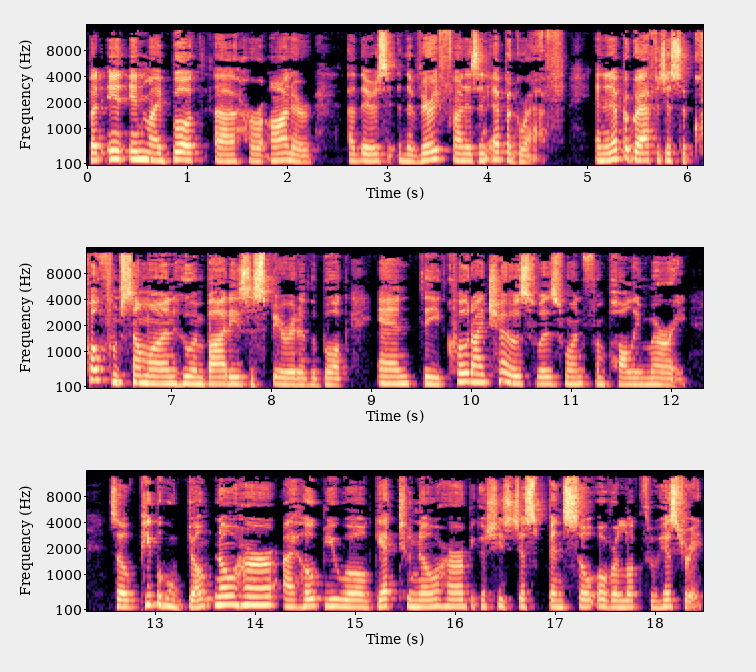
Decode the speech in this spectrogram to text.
But in, in my book, uh, Her Honor, uh, there's in the very front is an epigraph. And an epigraph is just a quote from someone who embodies the spirit of the book. And the quote I chose was one from Pauli Murray. So people who don't know her, I hope you will get to know her because she's just been so overlooked through history.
